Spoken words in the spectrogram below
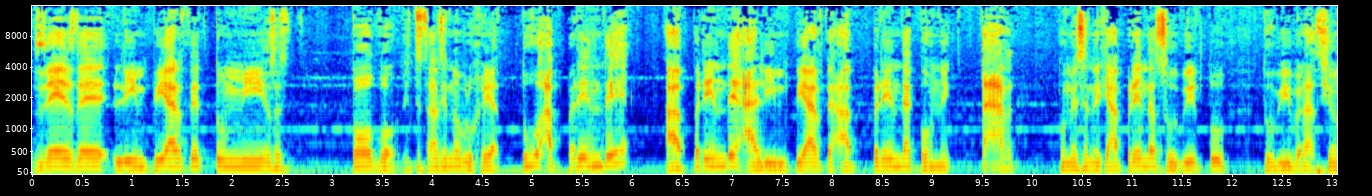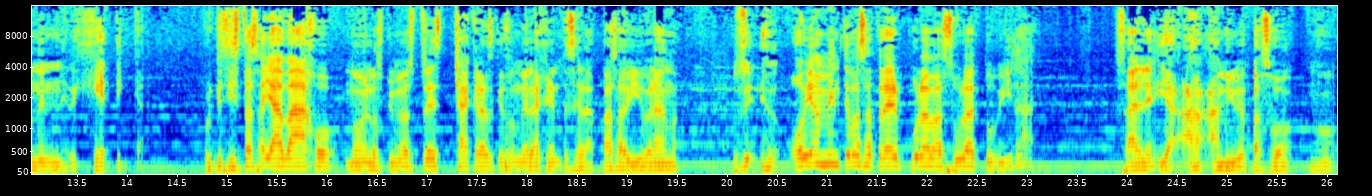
Desde limpiarte tú mismo, o sea, todo. Si te están haciendo brujería, tú aprende, aprende a limpiarte, aprende a conectar con esa energía, aprende a subir tu, tu vibración energética. Porque si estás allá abajo, ¿no? En los primeros tres chakras, que es donde la gente se la pasa vibrando, pues, obviamente vas a traer pura basura a tu vida. ¿Sale? Y a, mí me pasó, ¿no?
